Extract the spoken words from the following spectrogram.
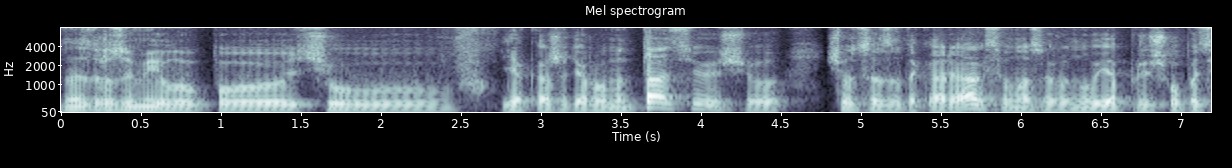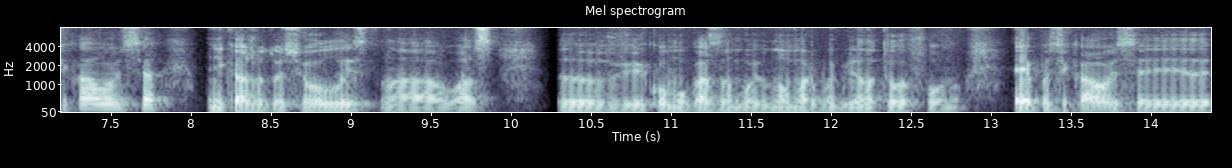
незрозуміло почув, як кажуть, аргументацію, що, що це за така реакція. У нас говорю, ну я прийшов, поцікавився. Мені кажуть, ось лист на вас, е, в якому вказано номер мобільного телефону. Я і поцікавився,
